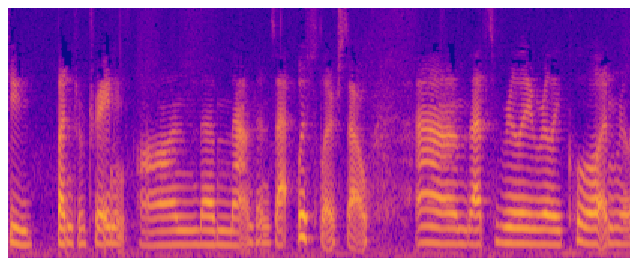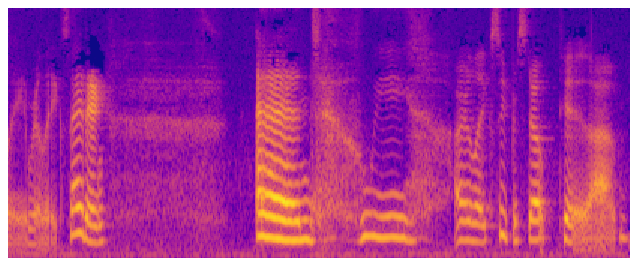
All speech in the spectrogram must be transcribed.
do a bunch of training on the mountains at Whistler. So um, that's really really cool and really really exciting. And we are like super stoked to um,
